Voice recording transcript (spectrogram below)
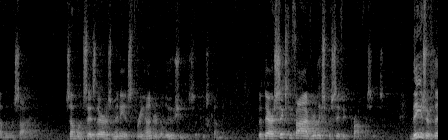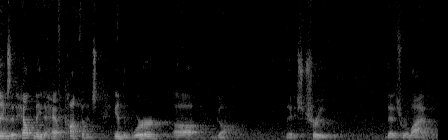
of the Messiah. Someone says there are as many as 300 allusions of his coming. But there are 65 really specific prophecies. These are things that help me to have confidence in the Word of God. That it's true, that it's reliable,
